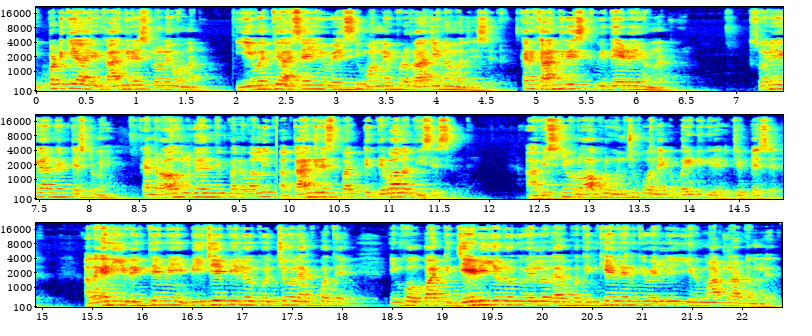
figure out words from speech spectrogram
ఇప్పటికీ ఆయన కాంగ్రెస్లోనే ఉన్నాడు. ఈ మధ్య అసహ్యం వేసి మొన్న ఎప్పుడో రాజీనామా చేశాడు. కానీ కాంగ్రెస్కి విధేయుడై ఉన్నాడు. సోనియా గాంధీ అంటే ఇష్టమే. కానీ రాహుల్ గాంధీ పని వల్ల కాంగ్రెస్ పార్టీ దివాలా తీసేసింది. ఆ విషయం లోపల ఉంచుకోలేక బయటికి చెప్పేశాడు. అలాగని ఈ వ్యక్తి ఏమి బీజేపీలోకి వచ్చో లేకపోతే ఇంకొక పార్టీ జేడీయూలోకి వెళ్ళో లేకపోతే ఇంకేదానికి వెళ్ళి ఈయన మాట్లాడటం లేదు.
